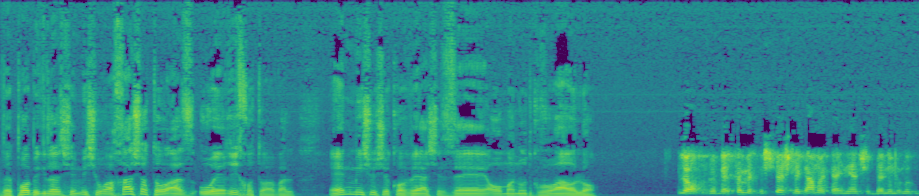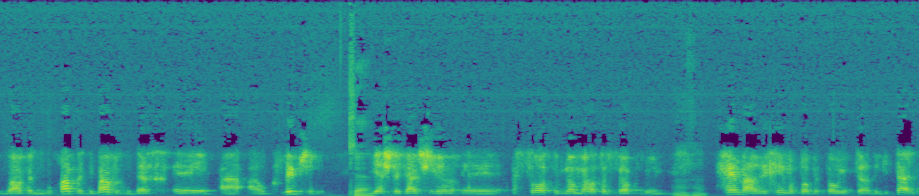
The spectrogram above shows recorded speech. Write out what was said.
ופה בגלל שמישהו רכש אותו, אז הוא העריך אותו, אבל אין מישהו שקובע שזה אומנות גבוהה או לא. לא, זה בעצם מטשטש לגמרי את העניין של בין אומנות גבוהה ונמוכה, ודיברנו, זה דרך אה, העוקבים שלי. כן. יש לגל שיר אה, עשרות, אם לא מאות אלפי עוקבים, mm-hmm. הם מעריכים אותו בתור יוצר דיגיטלי.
